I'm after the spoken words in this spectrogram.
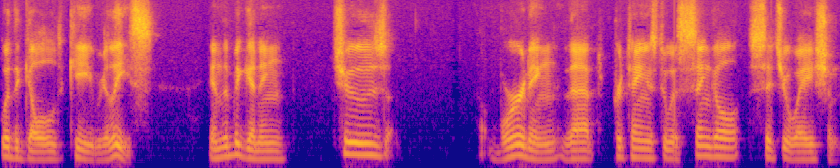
with the gold key release. In the beginning, choose wording that pertains to a single situation.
